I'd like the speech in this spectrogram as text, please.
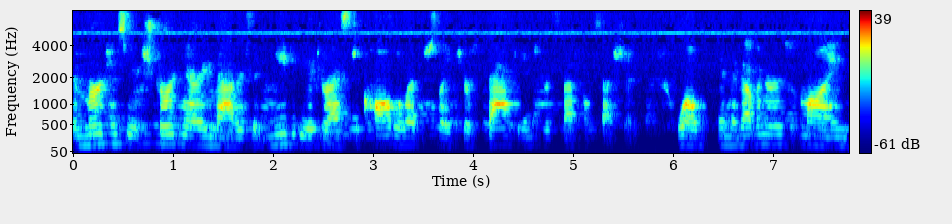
emergency extraordinary matters that need to be addressed to call the legislature back into a special session. Well, in the governor's mind,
